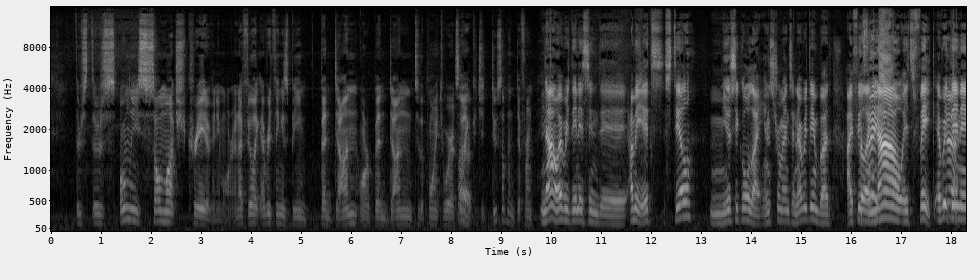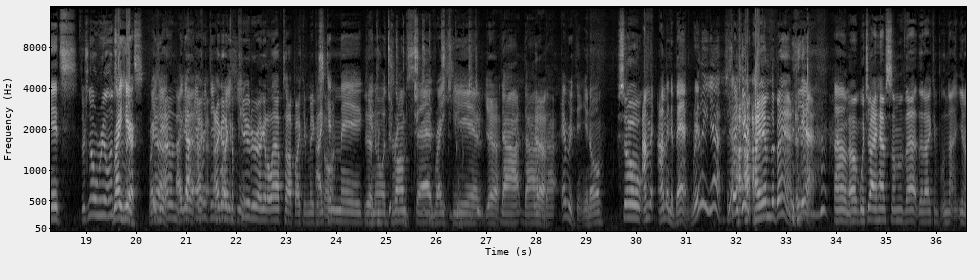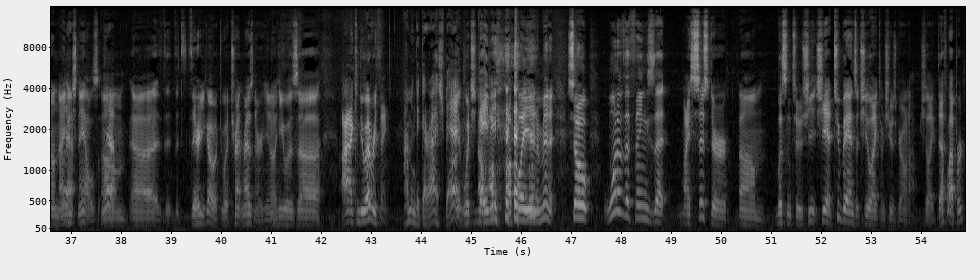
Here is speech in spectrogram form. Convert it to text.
there's there's only so much creative anymore, and I feel like everything is being been done or been done to the point to where it's like, could you do something different? now everything is in the. I mean, it's still musical, like instruments and everything, but I feel They're like fake. now it's fake. Everything Yeah. it's. There's no real instruments. Right here, right Yeah, here. I, don't, I got yeah, everything I, got right a here. computer. I got a laptop. I can make a I song. I can make Yeah. you know a drum set right here. Yeah. Da, da, Yeah. da, everything. You know, so I'm I'm in a band. Really? Yeah, it's yeah, right here. I, I am the band. yeah. Um, um, which I have some of that that I can, ni- you know, Nine Yeah. Inch Nails. Yeah. Um, uh, th- th- there you go. What Trent Reznor, you know, he was. Uh, I can do everything, I'm in the garage band, which I'll, baby. I'll, I'll play you in a minute. So one of the things that my sister um, listened to, she she had two bands that she liked when she was growing up. She liked Def Leppard,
